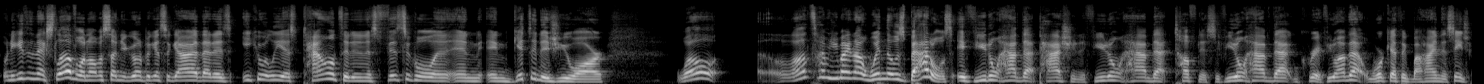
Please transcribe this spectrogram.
when you get to the next level and all of a sudden you're going up against a guy that is equally as talented and as physical and, and, and gifted as you are, well, a lot of times you might not win those battles if you don't have that passion, if you don't have that toughness, if you don't have that grit, if you don't have that work ethic behind the scenes.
